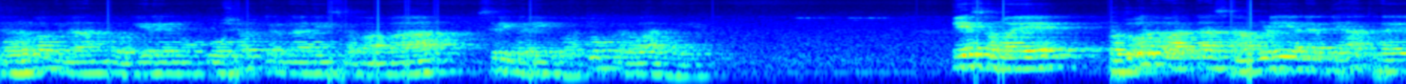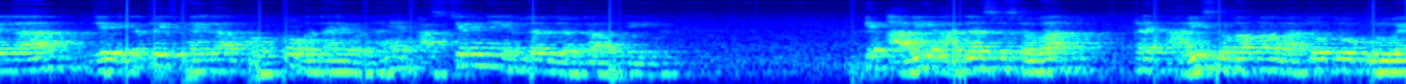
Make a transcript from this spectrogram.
ધર્મ જ્ઞાન વગેરેનું પોષણ કરનારી સભામાં શ્રી હરિ વાતો કરવા લાગ્યા. એ સમયે ભગવત વાર્તા સાંભળી અને ત્યાં થયેલા જે એકત્રિત થયેલા ભક્તો બધાએ બધાએ આશ્ચર્યની અંદર ગરકાવતી કે આવી આદર્શ સભા અને આવી સભામાં વાતો તો ગુરુએ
